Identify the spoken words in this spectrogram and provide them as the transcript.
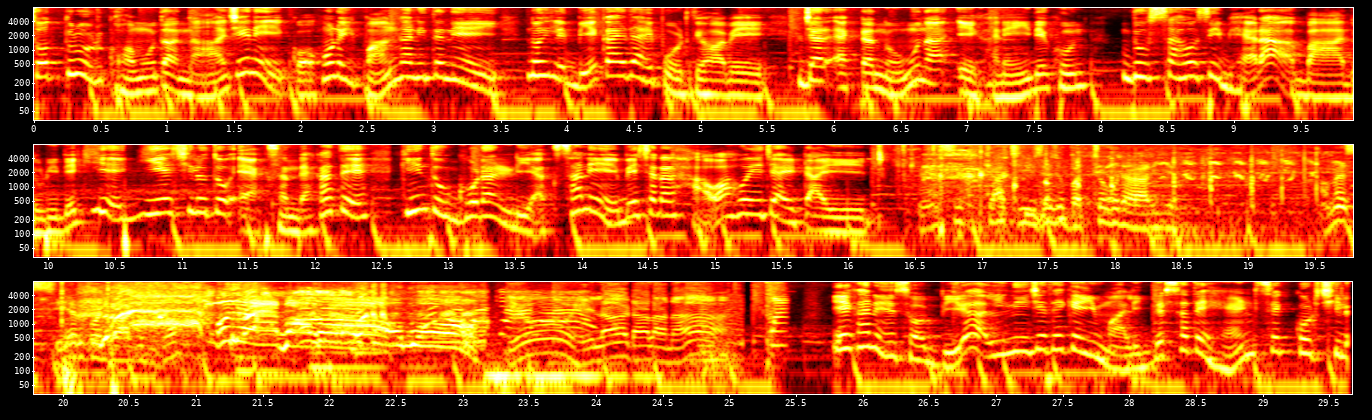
শত্রুর ক্ষমতা না জেনে কখনোই পাঙ্গা নিতে নেই নইলে বেকায়দায় পড়তে হবে যার একটা নমুনা এখানেই দেখুন দুঃসাহসী ভেড়া বাহাদুরি দেখিয়ে গিয়েছিল তো অ্যাকশন দেখাতে কিন্তু ঘোড়ার রিয়াকশানে বেচারার হাওয়া হয়ে যায় টাইট ऐसी क्या चीज है जो बच्चों को डरा रही है हमें शेर को डरा के दिखाओ क्यों हिला डाला ना এখানে সব বিড়াল নিজে থেকেই মালিকদের সাথে হ্যান্ডশেক করছিল।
